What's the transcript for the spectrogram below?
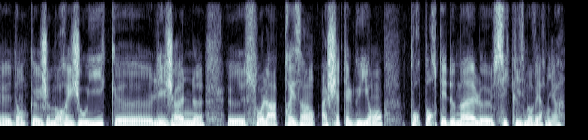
Euh, donc je me réjouis que les jeunes euh, soient là présents à Châtel-Guyon pour porter demain le cyclisme auvergnat.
